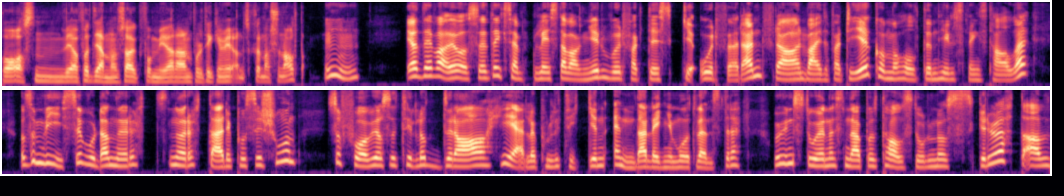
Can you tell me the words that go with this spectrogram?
på åssen vi har fått gjennomslag for mye av den politikken vi ønsker nasjonalt. Mm. Ja, det var jo også et eksempel i Stavanger, hvor faktisk ordføreren fra. Arbeiderpartiet kom og holdt en hilsningstale, og som viser hvordan Rødt, når Rødt er i posisjon, så får vi også til å dra hele politikken enda lenger mot venstre. Og hun sto jo nesten der på talerstolen og skrøt av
